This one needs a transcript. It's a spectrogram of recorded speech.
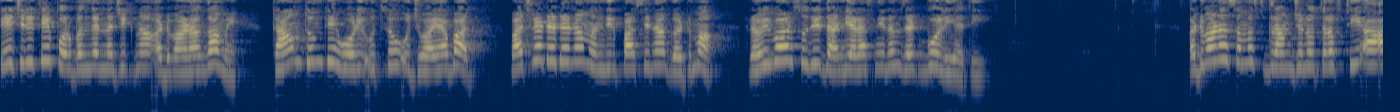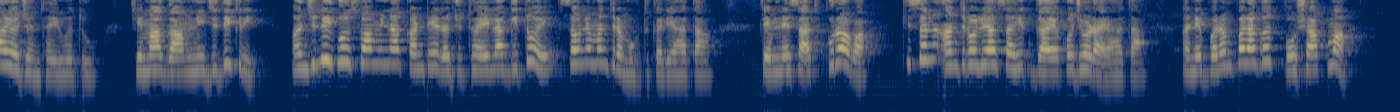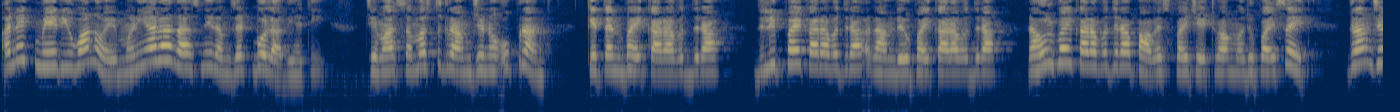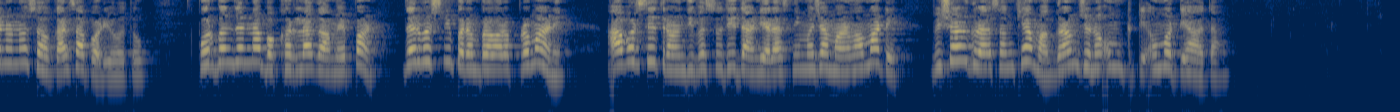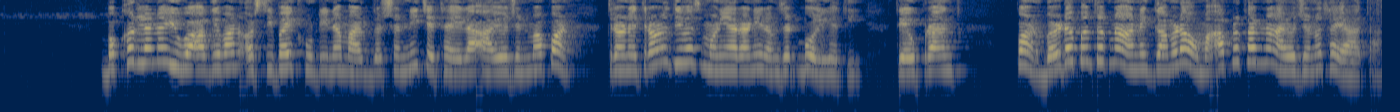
તે જ રીતે પોરબંદર નજીકના અડવાણા ગામે ધામધૂમથી હોળી ઉત્સવ ઉજવાયા બાદ વાછરાડડાના મંદિર પાસેના ગઢમાં રવિવાર સુધી દાંડિયારાસની રમઝટ બોલી હતી. અડવાણા સમસ્ત ગ્રામજનો તરફથી આ આયોજન થયું હતું, જેમાં ગામની જ દીકરી અંજલિ ગોસ્વામીના કંઠે રજૂ થયેલા ગીતોએ સૌને મંત્રમુગ્ધ કર્યા હતા. તેમને સાથ પુરાવા કિશન આંત્રોલિયા સહિત ગાયકો જોડાયા હતા અને પરંપરાગત પોશાકમાં અનેક મેર યુવાનોએ મણિયારા રાસની રમઝટ બોલાવી હતી, જેમાં સમસ્ત ગ્રામજનો ઉપરાંત કેતનભાઈ કારાવદરા, દિલીપભાઈ કારાવદરા, રામદેવભાઈ કારાવદરા, રાહુલભાઈ કારાવદરા, ભાવેશભાઈ જેઠવા, મધુભાઈ સહિત ગ્રામજનોનો સહકાર સાંપડ્યો હતો. પોરબંદરના બખરલા ગામે પણ દર વર્ષની પરંપરા પ્રમાણે આ વર્ષે ત્રણ દિવસ સુધી દાંડિયારાસની મજા માણવા માટે વિશાળ સંખ્યામાં ગ્રામજનો ઉમટ્યા હતા. બખરલાના યુવા આગેવાન અરસીભાઈ ખૂંટીના માર્ગદર્શન નીચે થયેલા આયોજનમાં પણ ત્રણે ત્રણ દિવસ મણિયારાની રમઝટ બોલી હતી. તે ઉપરાંત પણ બરડા પંથકના અનેક ગામડાઓમાં આ પ્રકારના આયોજનો થયા હતા.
